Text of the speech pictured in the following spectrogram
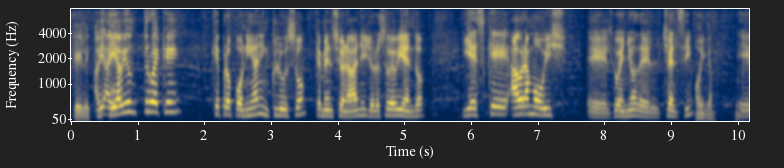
que el equipo... Ahí, había un trueque que proponían incluso, que mencionaban y yo lo estuve viendo, y es que Abramovich, el dueño del Chelsea. Eh,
